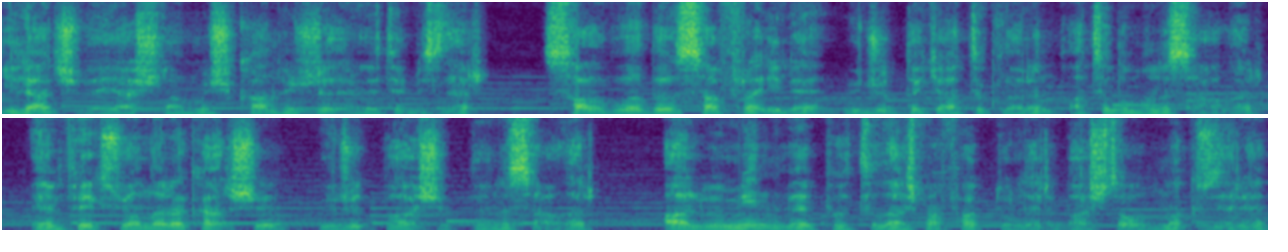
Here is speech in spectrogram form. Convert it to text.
ilaç ve yaşlanmış kan hücrelerini temizler, salgıladığı safra ile vücuttaki atıkların atılımını sağlar, enfeksiyonlara karşı vücut bağışıklığını sağlar, albümin ve pıhtılaşma faktörleri başta olmak üzere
